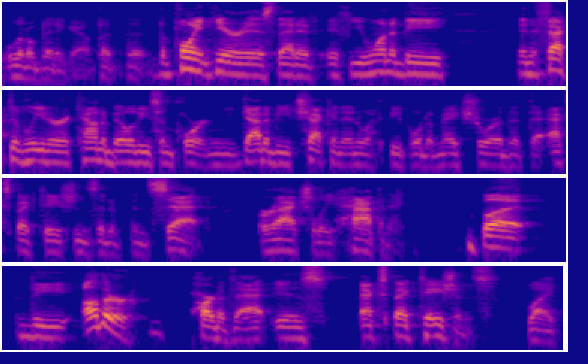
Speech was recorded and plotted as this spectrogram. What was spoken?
little bit ago. But the, the point here is that if, if you want to be an effective leader, accountability is important. You got to be checking in with people to make sure that the expectations that have been set are actually happening. But the other part of that is expectations. Like,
